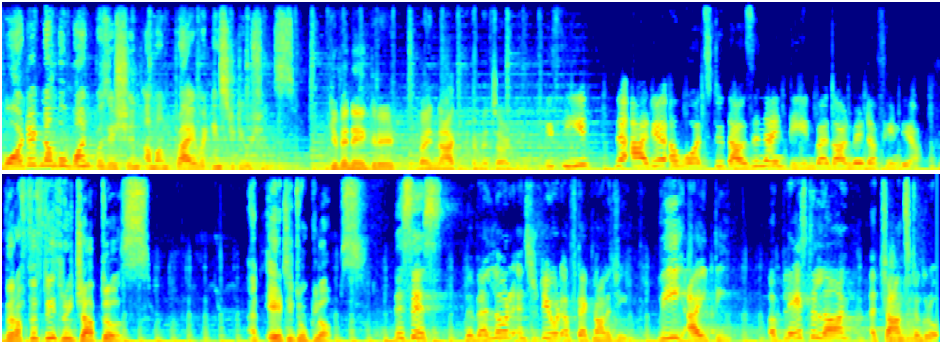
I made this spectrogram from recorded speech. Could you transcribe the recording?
Awarded number one position among private institutions. Given A grade by NAAC MHRD. Received the ARIIA Awards 2019 by Government of India. There are 53 chapters and 82 clubs. This is the Vellore Institute of Technology, VIT, a place to learn, a chance to grow.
